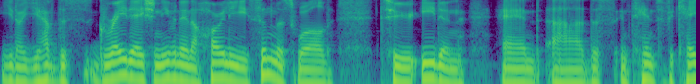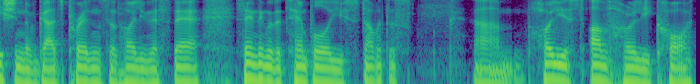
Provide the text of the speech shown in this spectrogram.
you know you have this gradation even in a holy, sinless world to Eden, and uh, this intensification of God's presence and holiness there. Same thing with the temple. You start with this um, holiest of holy court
